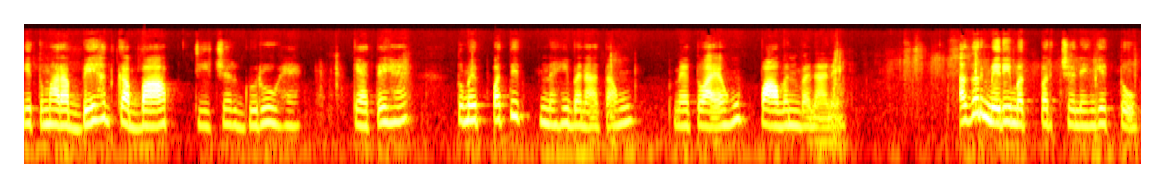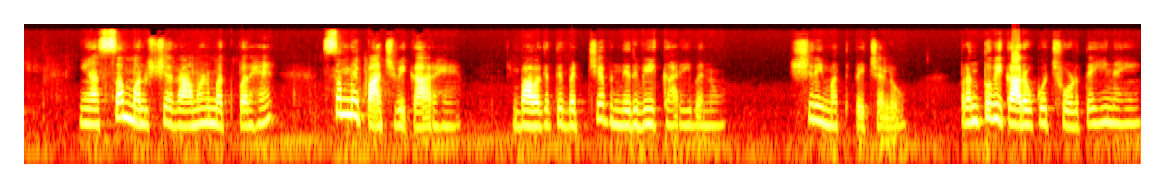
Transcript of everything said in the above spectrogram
ये तुम्हारा बेहद का बाप टीचर गुरु है। कहते हैं, तुम्हें पतित नहीं बनाता हूँ, मैं तो आया हूँ पावन बनाने। अगर मेरी मत पर चलेंगे तो यहाँ सब मनुष्य रावण मत पर हैं, सब में पाँच विकार हैं। बाबा कहते, बच्चे, अब निर्विकारी बनो श्री मत पे चलो। परंतु विकारों को छोड़ते ही नहीं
